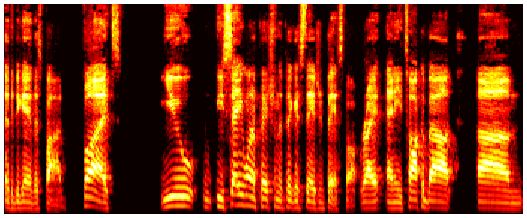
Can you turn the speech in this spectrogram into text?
at the beginning of this pod. But you you say you want to pitch from the biggest stage in baseball, right? And you talk about um,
